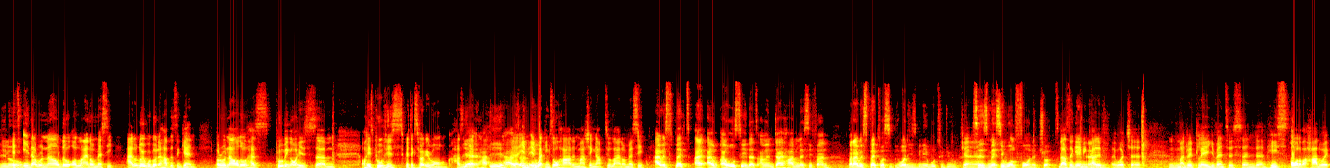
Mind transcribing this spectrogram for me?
You know? It's either Ronaldo or Lionel Messi. I don't know if we're going to have this again, but Ronaldo has proving all his um, or he's proved his critics very wrong, hasn't Yeah, he? ha- he has. Uh, in, in working so hard and matching up to Lionel Messi. I respect. I, I, I will say that I'm a die-hard Messi fan, but I respect what what he's been able to do Yeah, yeah. since Messi won four on a trot. That's the game in Cardiff. Um, I watch uh, Mm-hmm. Madrid play Juventus, and um, he's all about hard work.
